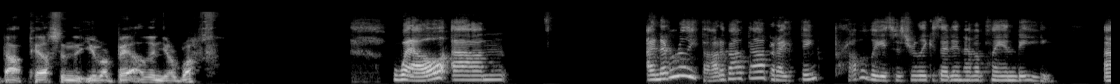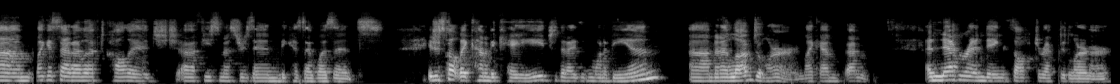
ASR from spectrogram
that person that you were better than your worth? Well, um, I never really thought about that, but I think probably it's just really because I didn't have a plan B. Um, like I said, I left college a few semesters in because I wasn't it just felt like kind of a cage that I didn't want to be in. Um, and I love to learn. Like I'm, I'm a never-ending self-directed learner,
